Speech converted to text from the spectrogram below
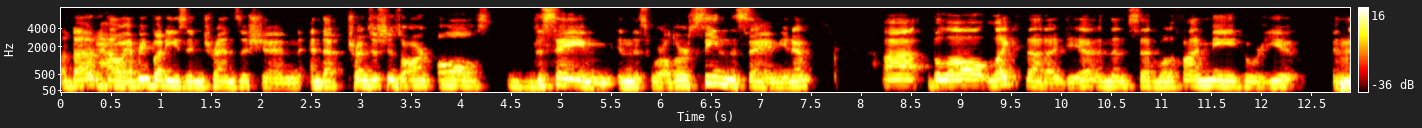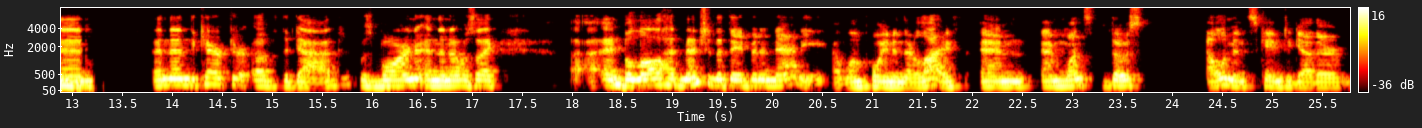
about how everybody's in transition and that transitions aren't all the same in this world or seen the same, you know? Uh, Bilal liked that idea and then said, well, if I'm me, who are you? And mm. then and then the character of the dad was born and then i was like uh, and bilal had mentioned that they had been a nanny at one point in their life and and once those elements came together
